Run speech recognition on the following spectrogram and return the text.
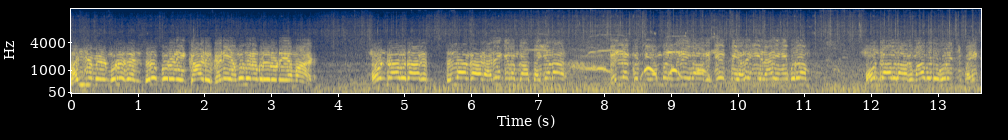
பஞ்சமிழ் முருகன் திருப்புரணி காடு கனி அமுதனவர்களுடைய மாடு. மூன்றாவதாக தில்லாங்காடு அடைக்கலம் காத்த ஐயனார் வெள்ளக்குட்டி அம்பலம் நினைவாக ஜேபி அழகிய நாயகிபுரம் மூன்றாவதாக மாவட்ட குறிச்சி பைக்.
